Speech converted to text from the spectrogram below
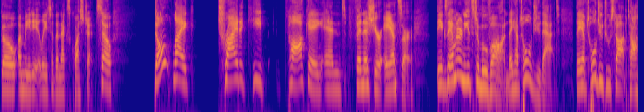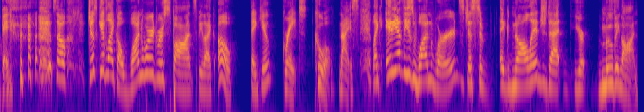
go immediately to the next question. So don't like try to keep talking and finish your answer. The examiner needs to move on. They have told you that. They have told you to stop talking. so just give like a one word response. Be like, oh, thank you. Great. Cool. Nice. Like any of these one words just to acknowledge that you're moving on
